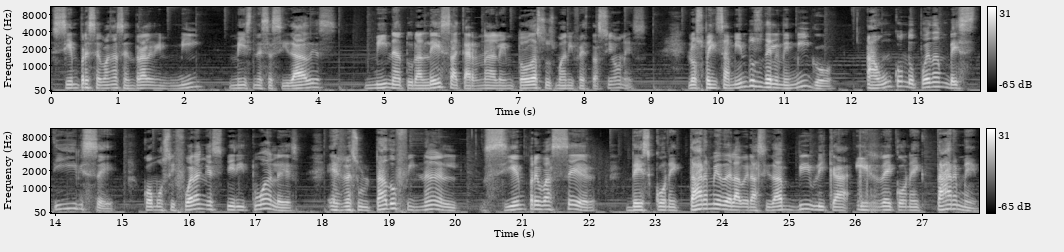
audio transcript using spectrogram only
siempre se van a centrar en mí, mis necesidades, mi naturaleza carnal en todas sus manifestaciones. Los pensamientos del enemigo, aun cuando puedan vestirse como si fueran espirituales, el resultado final siempre va a ser desconectarme de la veracidad bíblica y reconectarme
